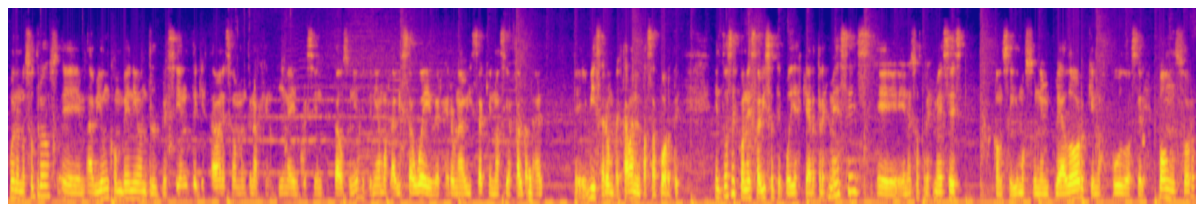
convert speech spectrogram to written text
Bueno, nosotros eh, había un convenio entre el presidente que estaba en ese momento en Argentina y el presidente de Estados Unidos y teníamos la visa waiver, era una visa que no hacía falta tener eh, visa, estaba en el pasaporte. Entonces con esa visa te podías quedar tres meses. Eh, en esos tres meses conseguimos un empleador que nos pudo ser sponsor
